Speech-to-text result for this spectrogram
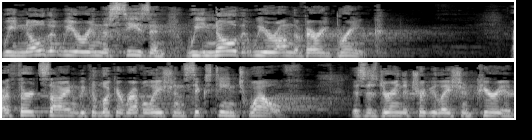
We know that we are in the season. We know that we are on the very brink. Our third sign, we could look at Revelation 16, 12. This is during the tribulation period.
